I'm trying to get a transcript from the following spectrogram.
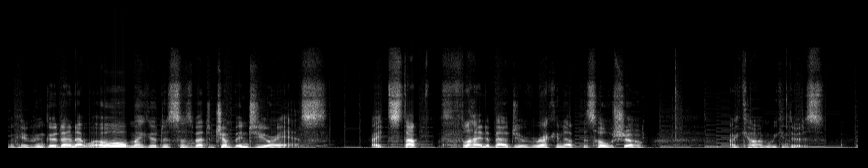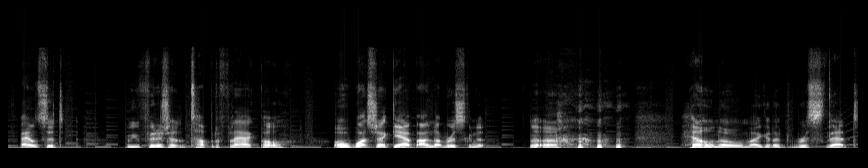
Okay, we can go down that one. Oh my goodness, I was about to jump into your ass. Alright, stop flying about. You're wrecking up this whole show. Alright, come on, we can do this. Bounce it. We finish at the top of the flagpole. Oh, watch that gap. I'm not risking it. Uh-uh. Hell no am I gonna risk that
